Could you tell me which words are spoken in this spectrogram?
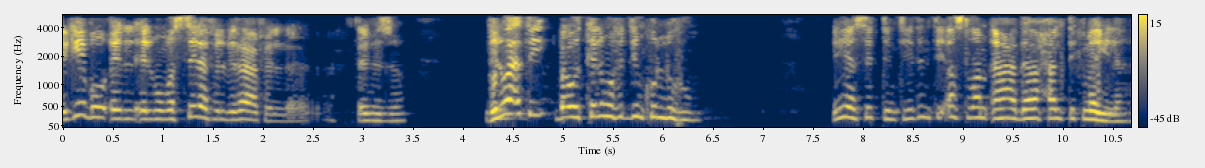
يجيبوا الممثلة في البتاع في التلفزيون. دلوقتي بقوا يتكلموا في الدين كلهم. إيه يا ست انت انت أصلا قاعدة حالتك ميلة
